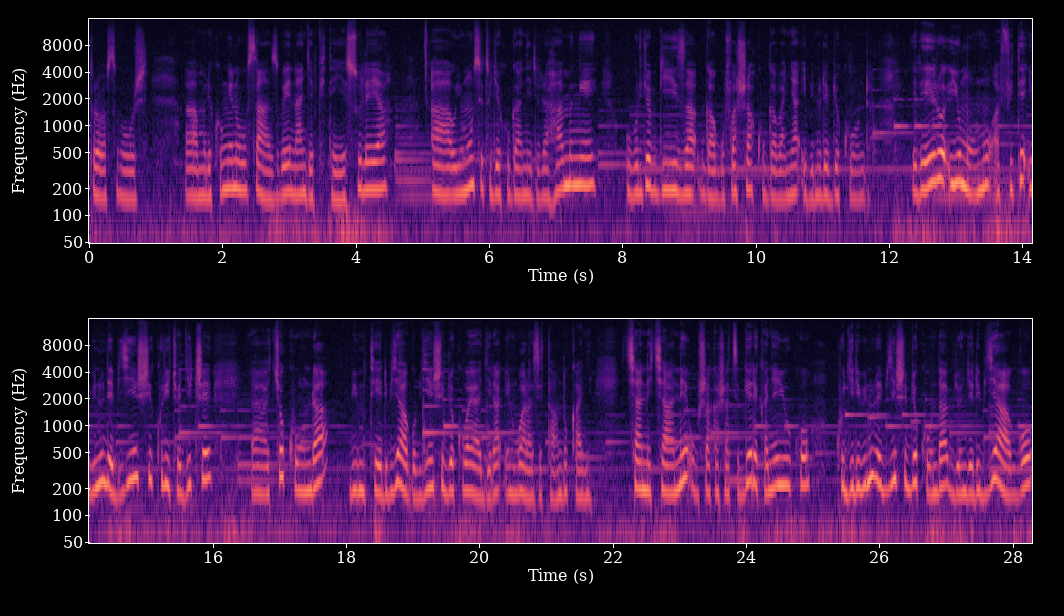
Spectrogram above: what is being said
turabasuhuje. Ah, muri kumwe n'ubusanzwe nanjye mfite yesureya Ah, uyu munsi tugiye kuganirira hamwe uburyo bwiza bwagufasha kugabanya ibinure byo ku nda. Rero iyo umuntu afite ibinure byinshi kuri icyo gice ah, cyo ku nda bimutera ibyago byinshi byo kuba yagira indwara zitandukanye. Cyane cyane ubushakashatsi bwerekanye yuko kugira ibinure byinshi byo ku nda byongera ibyago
